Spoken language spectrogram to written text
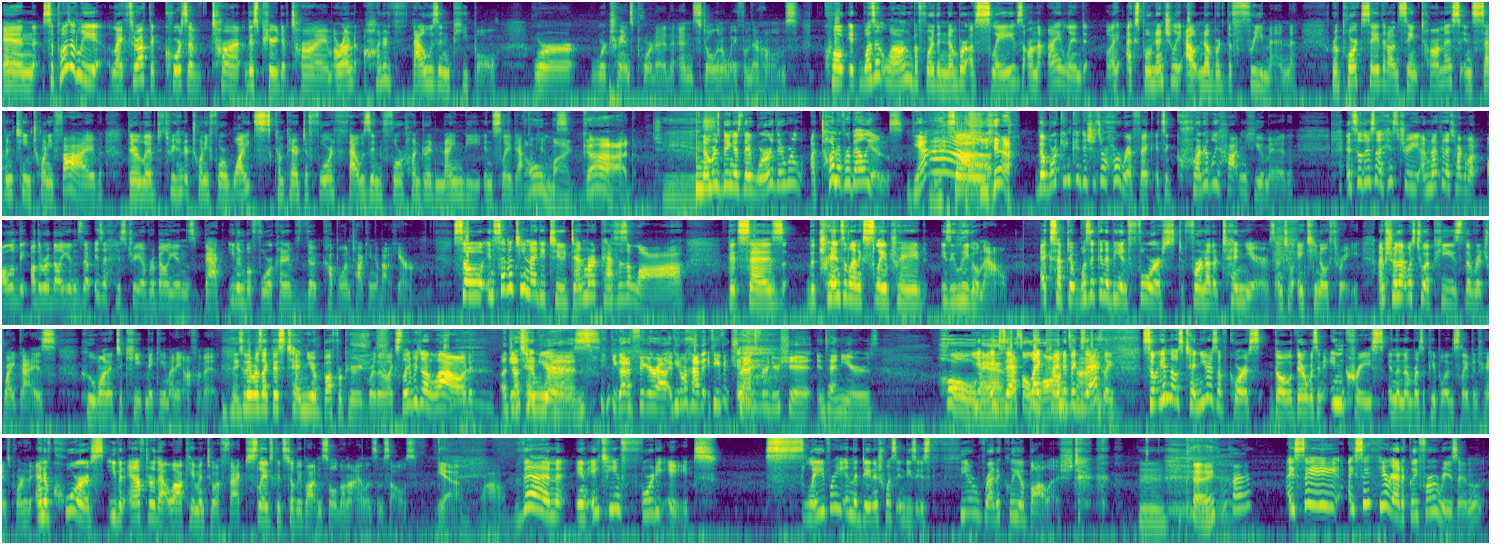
And supposedly, like throughout the course of time, this period of time, around hundred thousand people were were transported and stolen away from their homes. Quote, it wasn't long before the number of slaves on the island uh, exponentially outnumbered the free men. Reports say that on St. Thomas in 1725, there lived 324 whites compared to 4,490 enslaved oh Africans. Oh my god. Jeez. Numbers being as they were, there were a ton of rebellions. Yeah. So yeah. the working conditions are horrific. It's incredibly hot and humid. And so there's a history. I'm not going to talk about all of the other rebellions. There is a history of rebellions back even before kind of the couple I'm talking about here. So in 1792, Denmark passes a law that says the transatlantic slave trade is illegal now. Except it wasn't going to be enforced for another 10 years until 1803. I'm sure that was to appease the rich white guys who wanted to keep making money off of it. so there was like this 10 year buffer period where they're like, slavery's not allowed Adjust in 10 your years. plans. You got to figure out if you don't have it. If you haven't transferred your shit in ten years. Oh yeah, exactly. Like kind of time. exactly. So in those ten years, of course, though there was an increase in the numbers of people enslaved and transported, and of course, even after that law came into effect, slaves could still be bought and sold on the islands themselves. Yeah. Wow. Then in 1848, slavery in the Danish West Indies is theoretically abolished. Okay. Okay. I say I say theoretically for a reason.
